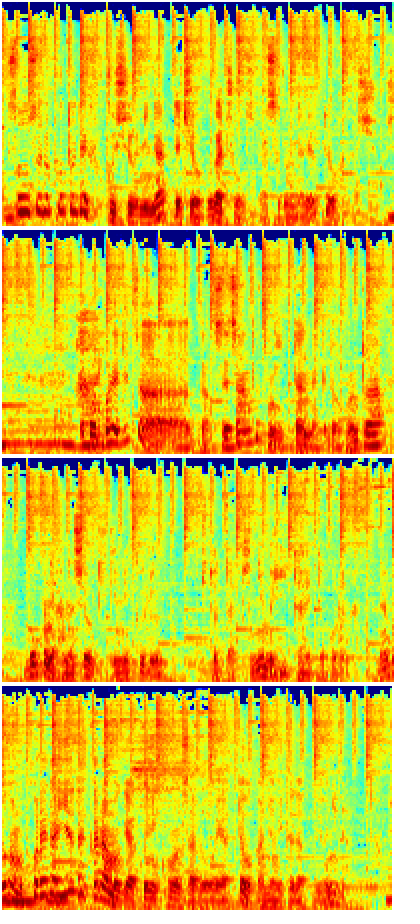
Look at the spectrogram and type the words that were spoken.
うん。そうすることで復習になって記憶が長期化するんだよというお話をした、うん。だからこれ実は学生さんたちに言ったんだけど本当は僕に話を聞きに来る人たちにも言いたいところなんだよね。僕はもうこれが嫌だからもう逆にコンサルをやってお金をいただくようになった、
